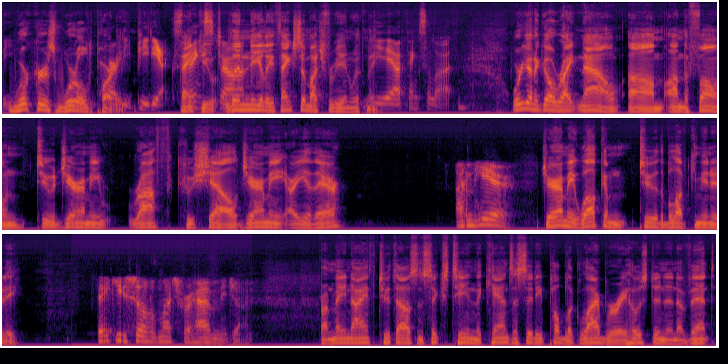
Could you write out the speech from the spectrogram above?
Workers World Party. Party PDX. Thank thanks, you. John. Lynn Neely, thanks so much for being with me. Yeah, thanks a lot. We're going to go right now um, on the phone to Jeremy Roth Kushel. Jeremy, are you there? I'm here. Jeremy, welcome to the beloved community. Thank you so much for having me, John. On May 9th, 2016, the Kansas City Public Library hosted an event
